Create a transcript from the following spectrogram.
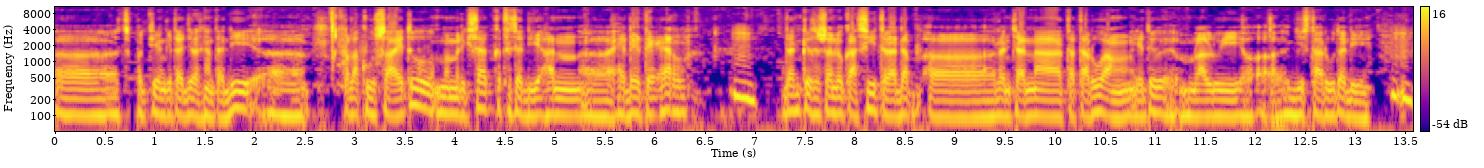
eh, seperti yang kita jelaskan tadi, eh, pelaku usaha itu memeriksa ketersediaan eh, RDTR Hmm. dan kesesuaian lokasi terhadap eh, rencana tata ruang yaitu melalui eh, Gistaru tadi. Hmm.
